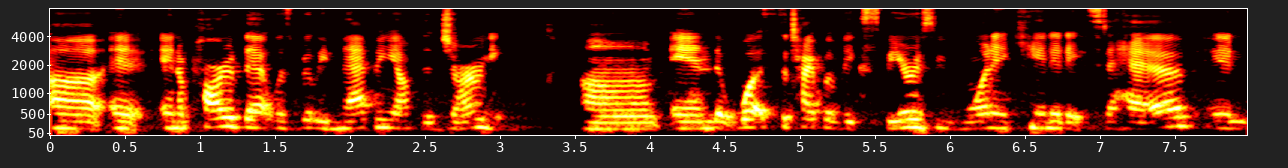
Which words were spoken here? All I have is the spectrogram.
uh, and, and, a part of that was really mapping out the journey. Um, and what's the type of experience we wanted candidates to have, and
